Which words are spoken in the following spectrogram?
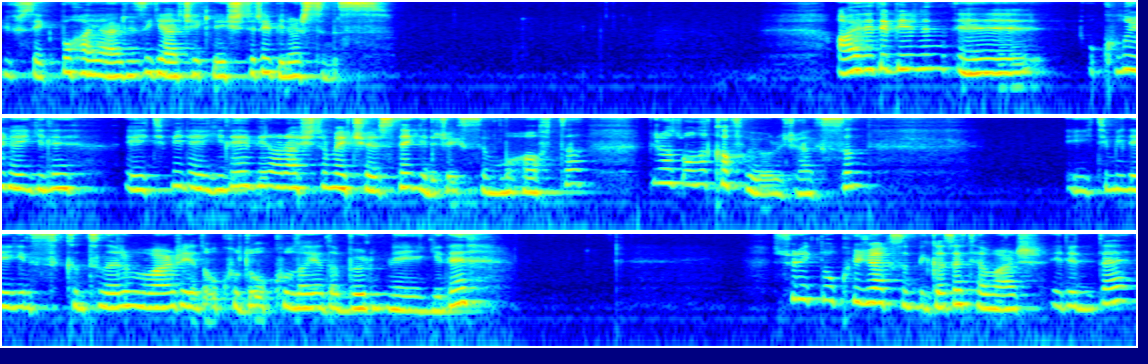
yüksek. Bu hayalinizi gerçekleştirebilirsiniz. Ailede birinin e, okuluyla ilgili, eğitimiyle ilgili bir araştırma içerisine gireceksin bu hafta. Biraz ona kafa yoracaksın. Eğitimiyle ilgili sıkıntılarım var ya da okulda okula ya da bölümle ilgili Sürekli okuyacaksın. Bir gazete var elinde.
